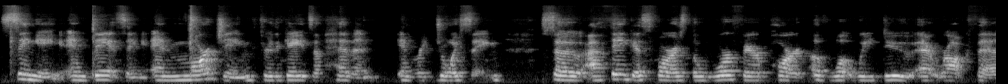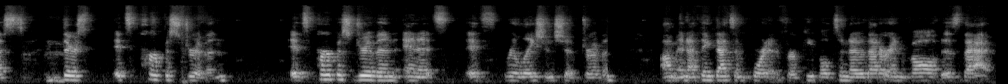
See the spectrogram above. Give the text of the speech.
singing, and dancing and marching through the gates of heaven and rejoicing. So I think as far as the warfare part of what we do at Rockfest, there's it's purpose driven. It's purpose driven and it's it's relationship driven. Um, and I think that's important for people to know that are involved is that,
